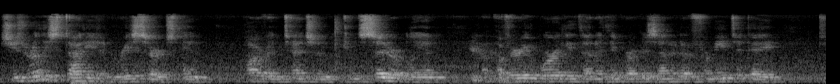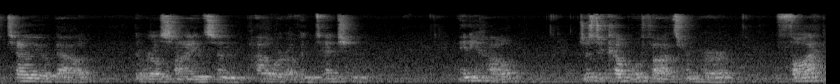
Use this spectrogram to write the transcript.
She's really studied and researched in power of intention considerably and a very worthy, then I think, representative for me today to tell you about the real science and power of intention. Anyhow, just a couple of thoughts from her. Thought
